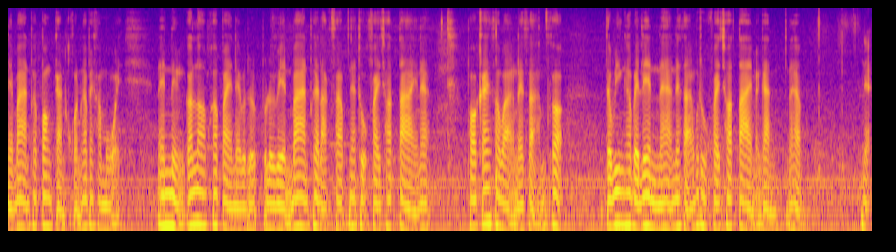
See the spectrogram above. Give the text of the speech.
ในบ้านเพื่อป้องกันคนเข้าไปขโมย นายหนึ่งก็ลอบเข้าไปในบริเวณบ้านเพื่อลักทรัพย์เนี่ยถูกไฟช็อตตายนะพอใกล้สว่างนาย 3 ก็จะวิ่งเข้าไปเล่นนะฮะนาย 3ก็ถูกไฟช็อตตายเหมือนกันนะครับเนี่ย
